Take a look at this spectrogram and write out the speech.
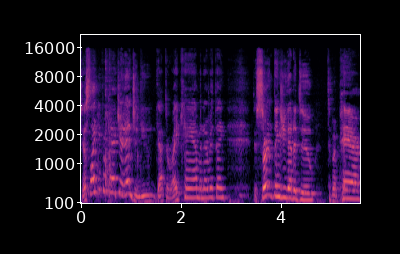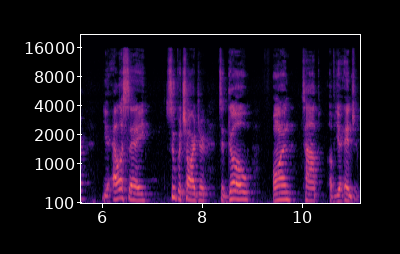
just like you prepared your engine, you got the right cam and everything. There's certain things you got to do to prepare your LSA supercharger to go on top of your engine.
